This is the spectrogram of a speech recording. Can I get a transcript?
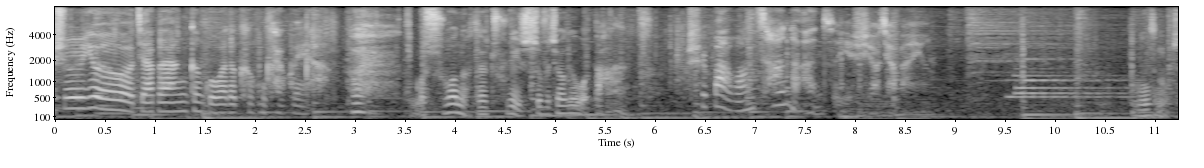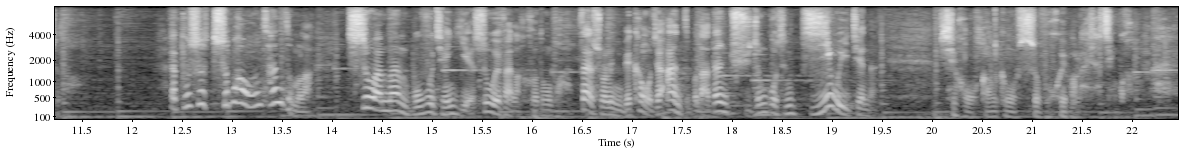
律师又要加班跟国外的客户开会啊！唉，怎么说呢，在处理师傅交给我大案子。吃霸王餐的案子也需要加班呀？你怎么知道？哎，不是吃霸王餐怎么了？吃完饭不付钱也是违反了合同法。再说了，你别看我这案子不大，但是取证过程极为艰难。幸好我刚跟我师傅汇报了一下情况。哎，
